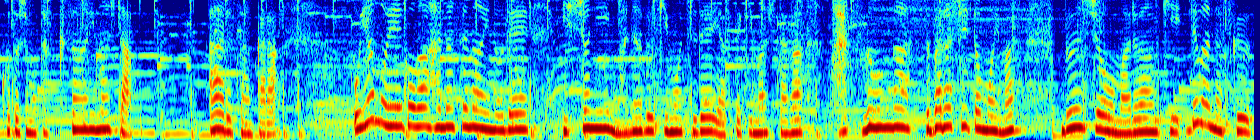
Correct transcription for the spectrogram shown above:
今年もたくさんありました。R さんから親も英語が話せないので一緒に学ぶ気持ちでやってきましたが発音が素晴らしいと思います。文章を丸暗記ではなく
